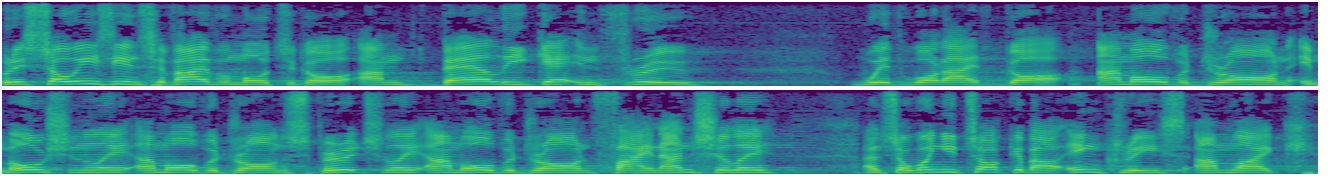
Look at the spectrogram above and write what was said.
But it's so easy in survival mode to go, I'm barely getting through with what I've got. I'm overdrawn emotionally, I'm overdrawn spiritually, I'm overdrawn financially. And so when you talk about increase, I'm like,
